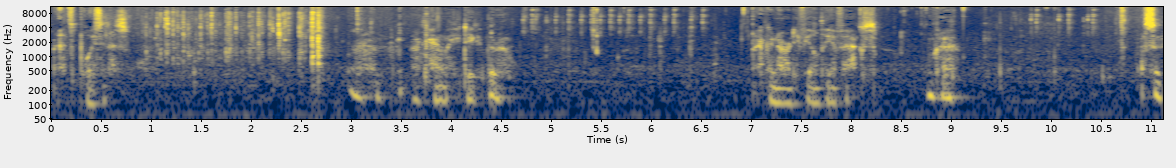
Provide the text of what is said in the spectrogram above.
That's poisonous. I can't let you take it through. I can already feel the effects. Okay. Listen.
